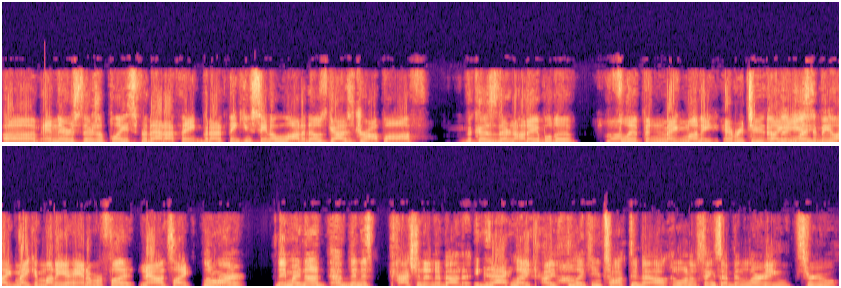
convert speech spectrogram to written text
Um, and there's, there's a place for that, I think. But I think you've seen a lot of those guys drop off because they're not able to flip and make money every two. Like it used might- to be like making money a hand over foot. Now it's like a little Right. harder. They might not have been as passionate about it. Exactly. Like I, like you talked about, and one of the things I've been learning through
